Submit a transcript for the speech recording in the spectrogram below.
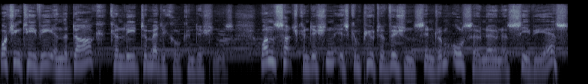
Watching TV in the dark can lead to medical conditions. One such condition is computer vision syndrome, also known as CVS.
